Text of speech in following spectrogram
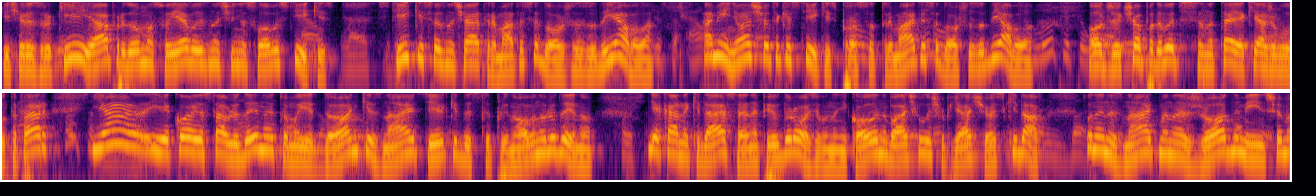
І через роки я придумав своє визначення слова стійкість. Стійкість означає триматися довше за диявола. Амінь. Ось що таке стійкість. Просто тримайтеся довше за диявола. Отже, якщо подивитися на те, як я живу тепер, я якою я став людиною, то мої доньки знають тільки дисципліновану людину, яка не кидає все на півдорозі. Вони ніколи не бачили, щоб я щось кидав. Вони не знають мене жодним іншим,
